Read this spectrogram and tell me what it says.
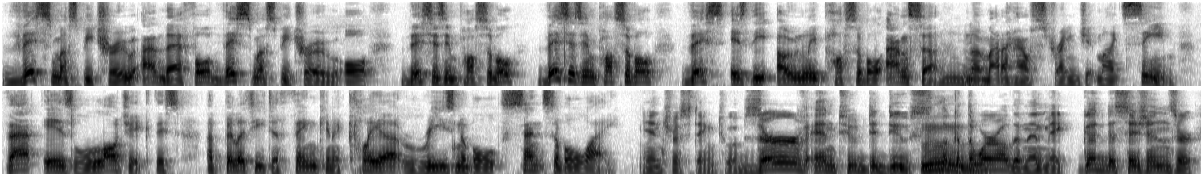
this must be true, and therefore this must be true. Or this is impossible, this is impossible, this is the only possible answer, hmm. no matter how strange it might seem. That is logic, this ability to think in a clear, reasonable, sensible way. Interesting. To observe and to deduce. Look at the world and then make good decisions or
